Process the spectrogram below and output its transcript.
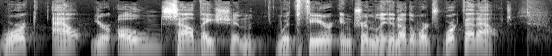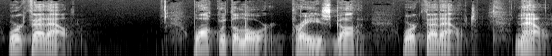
Work out your own salvation with fear and trembling. In other words, work that out. Work that out. Walk with the Lord. Praise God. Work that out. Now,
